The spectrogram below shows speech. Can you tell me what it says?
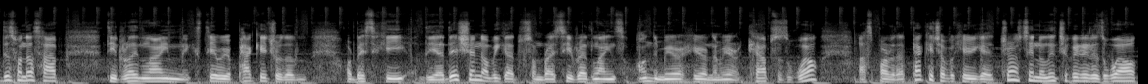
This one does have the red line exterior package, or the, or basically the addition. We got some I see red lines on the mirror here on the mirror caps as well. As part of that package over here, you get turn signal integrated as well.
